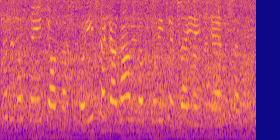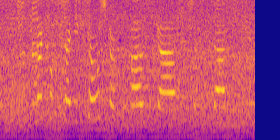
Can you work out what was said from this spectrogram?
Wtedy dostajecie od nas słoiczek, a nam za słoiczek dajecie przepis. Książka kucharska z przepisami.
